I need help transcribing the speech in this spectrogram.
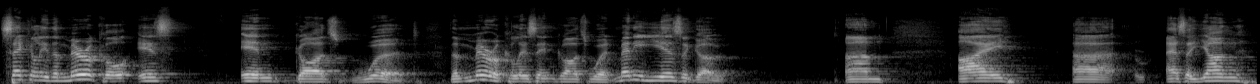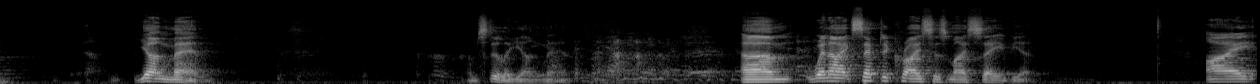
Secondly, the miracle is in God's Word. The miracle is in God's Word. Many years ago, um, I, uh, as a young, young man, I'm still a young man. Um, when I accepted Christ as my Savior, I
